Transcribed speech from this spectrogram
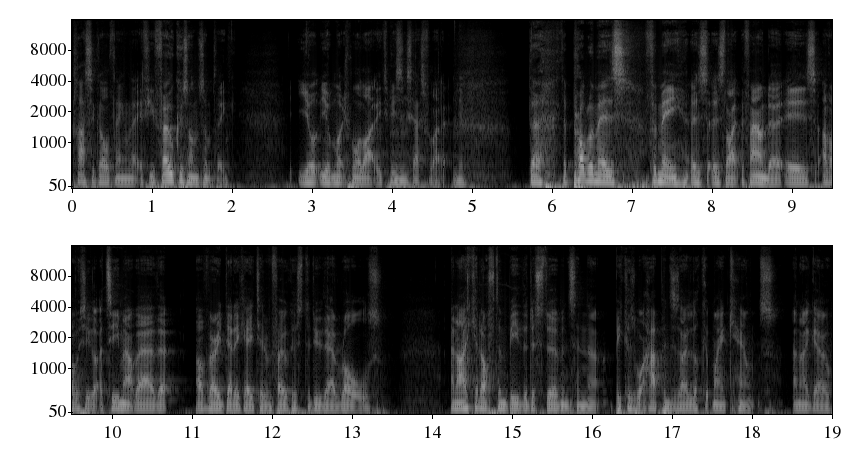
classic old thing that if you focus on something, you're you're much more likely to be Mm. successful at it. Yeah. The the problem is for me as as like the founder is I've obviously got a team out there that are very dedicated and focused to do their roles, and I can often be the disturbance in that because what happens is I look at my accounts and I go,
